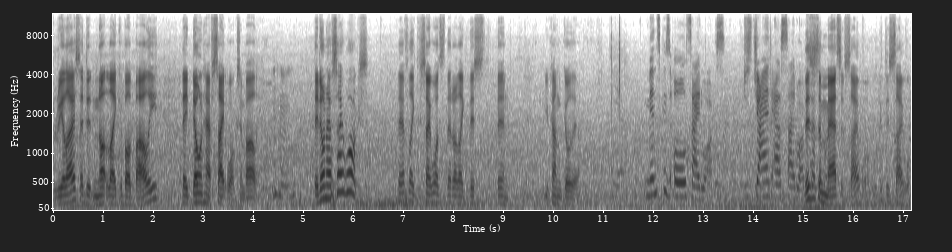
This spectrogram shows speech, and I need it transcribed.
realized I did not like about Bali. They don't have sidewalks in Bali. Mm-hmm. They don't have sidewalks. They have like sidewalks that are like this thin. You can't go there. Minsk is all sidewalks. Just giant ass sidewalks. This is a massive sidewalk. Look at this sidewalk.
